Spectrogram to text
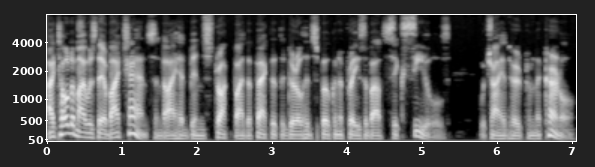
I told him I was there by chance, and I had been struck by the fact that the girl had spoken a phrase about six seals, which I had heard from the colonel.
